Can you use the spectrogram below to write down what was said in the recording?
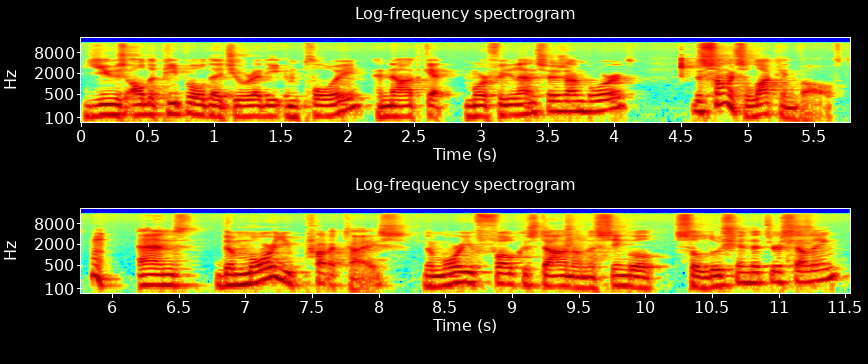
use all the people that you already employ and not get more freelancers on board there's so much luck involved. Hmm. And the more you productize, the more you focus down on a single solution that you're selling,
